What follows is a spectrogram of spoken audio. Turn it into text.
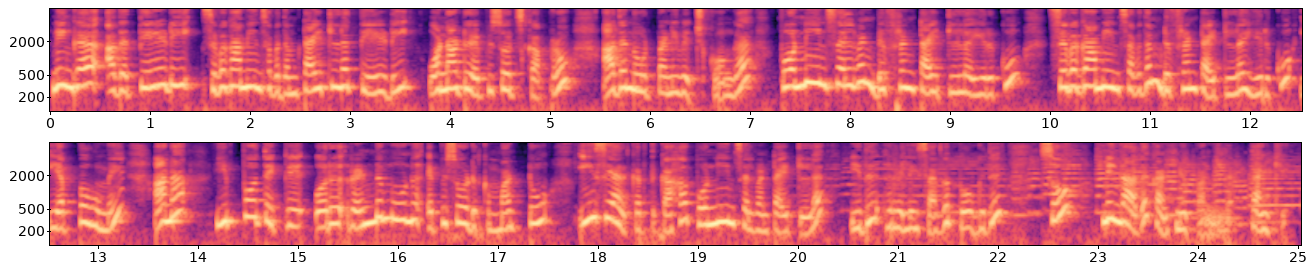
நீங்கள் அதை தேடி சிவகாமியின் சபதம் டைட்டிலில் தேடி ஒன் ஆர் டூ எபிசோட்ஸ்க்கு அப்புறம் அதை நோட் பண்ணி வச்சுக்கோங்க. பொன்னியின் செல்வன் டிஃப்ரெண்ட் டைட்டிலில் இருக்கும். சிவகாமியின் சபதம் டிஃப்ரெண்ட் டைட்டிலில் இருக்கும் எப்பவுமே. ஆனால் இப்போதைக்கு ஒரு ரெண்டு மூணு எபிசோடுக்கு மட்டும் ஈஸியாக இருக்கிறதுக்காக பொன்னியின் செல்வன் டைட்டிலில் இது ரிலீஸ் ஆக போகுது. ஸோ நீங்கள் அதை கண்டினியூ பண்ணுங்கள் தேங்க்யூ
